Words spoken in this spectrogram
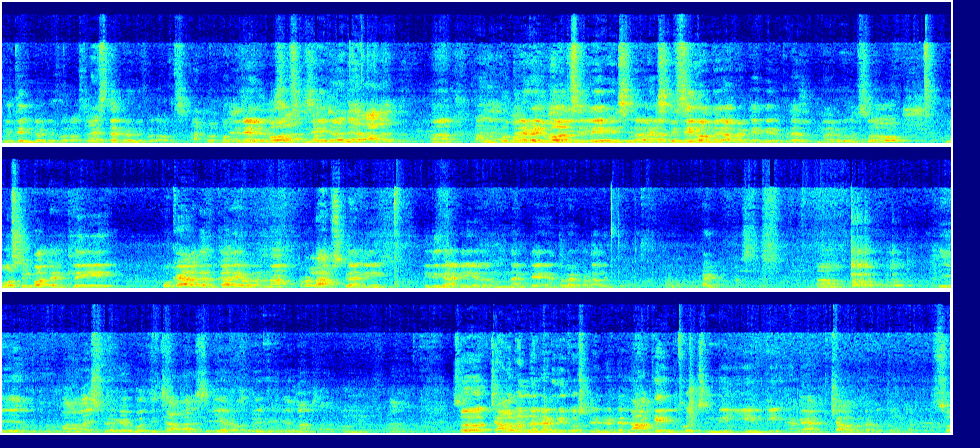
Within twenty four hours less than twenty four hours అట్లా పొద్దునే వెళ్ళిపోవాల్సింది. రాలేదు. పొద్దునే వెళ్ళిపోవాల్సింది. బిజీగా ఉంది కాబట్టి మీరు ఇప్పుడు వెళ్తున్నారు. సో మోస్ట్ ఇంపార్టెంట్లీ ఒకవేళ కనుక ఎవరన్నా ప్రొలాప్స్ కానీ ఇది కానీ ఏదైనా ఉందంటే ఎంత భయపడాలి? అది మన వయసు పెరిగే కొద్దీ చాలా సివియర్ అవుతుందని విన్నాను సార్. సో చాలా మంది నన్ను అడిగే క్వశ్చన్ ఏంటంటే నాకే ఎందుకు వచ్చింది? ఏంటి? అని చాలా మంది అడుగుతూ ఉంటారు. సో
